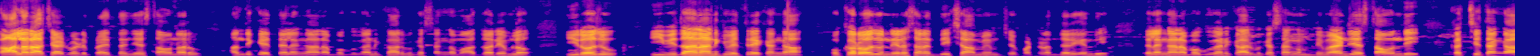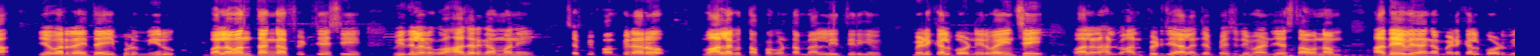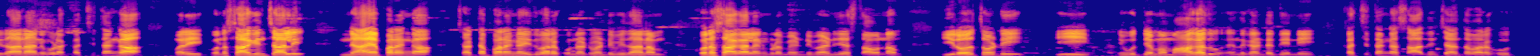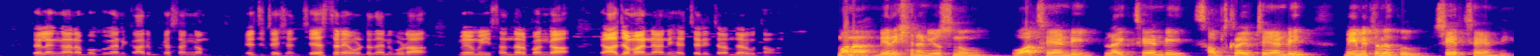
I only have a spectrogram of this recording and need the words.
కాలరాచేటువంటి ప్రయత్నం చేస్తూ ఉన్నారు. అందుకే తెలంగాణ బొగ్గుగాని కార్మిక సంఘం ఆధ్వర్యంలో ఈరోజు ఈ విధానానికి వ్యతిరేకంగా ఒక్కరోజు నిరసన దీక్ష మేము చేపట్టడం జరిగింది. తెలంగాణ బొగ్గుగని కార్మిక సంఘం డిమాండ్ చేస్తూ ఉంది. ఖచ్చితంగా ఎవరినైతే ఇప్పుడు మీరు బలవంతంగా ఫిట్ చేసి విధులను హాజరుగమ్మని చెప్పి పంపినారో వాళ్ళకు తప్పకుండా మళ్ళీ తిరిగి మెడికల్ బోర్డు నిర్వహించి వాళ్ళని అన్ఫిట్ చేయాలని చెప్పేసి డిమాండ్ చేస్తూ ఉన్నాం. అదే విధంగా మెడికల్ బోర్డు విధానాన్ని కూడా ఖచ్చితంగా మరి కొనసాగించాలి. న్యాయపరంగా చట్టపరంగా ఇదివరకు ఉన్నటువంటి విధానం కొనసాగాలని కూడా మేము డిమాండ్ చేస్తూ ఉన్నాం. ఈ రోజుతోటి ఈ ఉద్యమం ఆగదు. ఎందుకంటే దీన్ని ఖచ్చితంగా సాధించేంత వరకు తెలంగాణ బొగ్గుగని కార్మిక సంఘం ఎడ్యుటేషన్ చేస్తూనే ఉంటుందని కూడా మేము ఈ సందర్భంగా యాజమాన్యాన్ని హెచ్చరించడం జరుగుతా ఉంది. మన నిరీక్షణ న్యూస్ను వాచ్ చేయండి లైక్ చేయండి సబ్స్క్రైబ్ చేయండి. మీ మిత్రులకు షేర్ చేయండి.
